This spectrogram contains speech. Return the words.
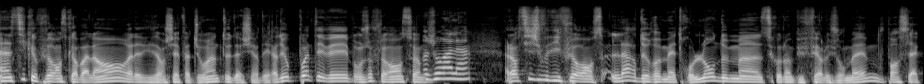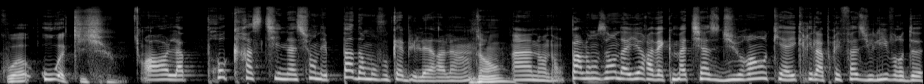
Ainsi que Florence Corbalan, rédactrice en chef adjointe de HRD Radio.tv. Bonjour Florence. Bonjour Alain. Alors si je vous dis Florence, l'art de remettre au lendemain ce qu'on a pu faire le jour même, vous pensez à quoi ou à qui? Oh, la procrastination n'est pas dans mon vocabulaire, Alain. Non. Ah non, non. Parlons-en d'ailleurs avec Mathias Durand, qui a écrit la préface du livre de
